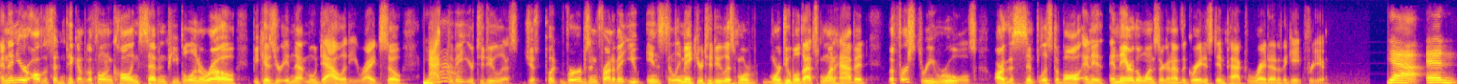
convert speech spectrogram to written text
and then you're all of a sudden picking up the phone and calling seven people in a row because you're in that modality, right? So yeah. activate your to-do list. Just put verbs in front of it. You instantly make your to-do list more more doable. That's one habit. The first three rules are the simplest of all, and it, and they are the ones that are going to have the greatest impact right out of the gate for you. Yeah, and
